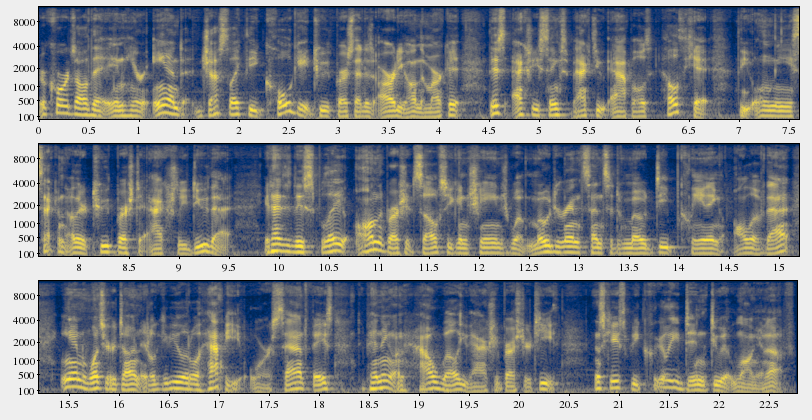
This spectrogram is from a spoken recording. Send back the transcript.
records all that in here, and just like the Colgate toothbrush that is already on the market, this actually syncs back to Apple's Health Kit, the only second other toothbrush to actually do that. It has a display on the brush itself so you can change what mode you're in, sensitive mode, deep cleaning, all of that. And once you're done, it'll give you a little happy or sad face depending on how well you actually brush your teeth. In this case, we clearly didn't do it long enough.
